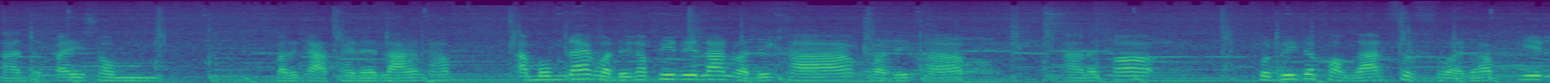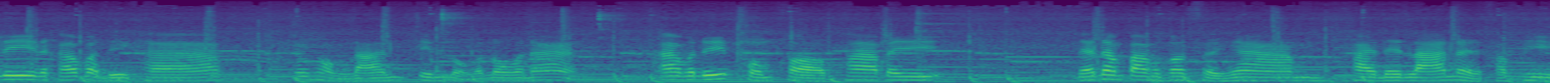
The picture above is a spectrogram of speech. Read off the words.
อะเดี๋ยวไปชมบรรยากาศภายในร้านครับอะมุมแรกสวัสดีครับพี่นิรันดร์สวัสดีครับสวัสดีครับอะแล้วก็คุณพี่เจ้าของร้านสุดสวยนะครับพี่ลี่นะครับสวัสดีครับเจ้าของร้านจินหลงกันโลวาน่าอะวันนี้ผมขอพาไปแนะนำปลามังกรสวยงามภายในร้านหน่อยครับพี่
